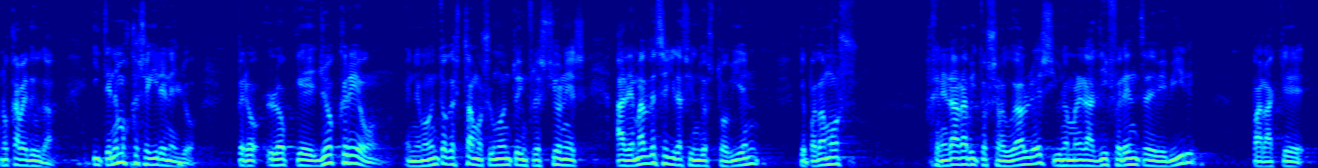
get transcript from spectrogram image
no cabe duda, y tenemos que seguir en ello. Pero lo que yo creo en el momento que estamos, en un momento de inflexión, es, además de seguir haciendo esto bien, que podamos generar hábitos saludables y una manera diferente de vivir para que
